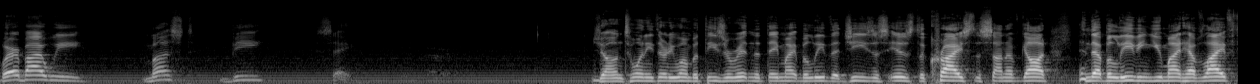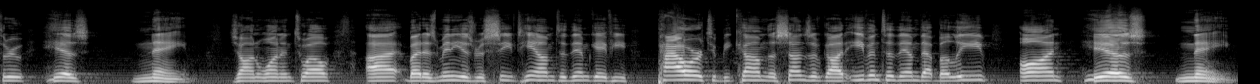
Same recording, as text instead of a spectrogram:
whereby we must be saved. John 20, 31, but these are written that they might believe that Jesus is the Christ, the Son of God, and that believing you might have life through his name. John 1 and 12. Uh, but as many as received him, to them gave he power to become the sons of God, even to them that believe on his name.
